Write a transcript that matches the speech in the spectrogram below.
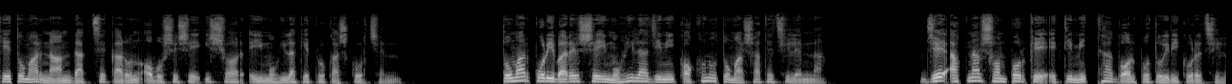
কে তোমার নাম ডাকছে, কারণ অবশেষে ঈশ্বর এই মহিলাকে প্রকাশ করছেন। তোমার পরিবারের সেই মহিলা যিনি কখনো তোমার সাথে ছিলেন না, যে আপনার সম্পর্কে একটি মিথ্যা গল্প তৈরি করেছিল,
